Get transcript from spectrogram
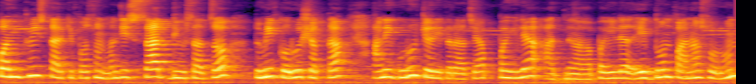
पंचवीस तारखेपासून म्हणजे सात दिवसाचं तुम्ही करू शकता. आणि गुरुचरित्राच्या पहिल्या आज्ञा पहिल्या एक दोन पानं सोडून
